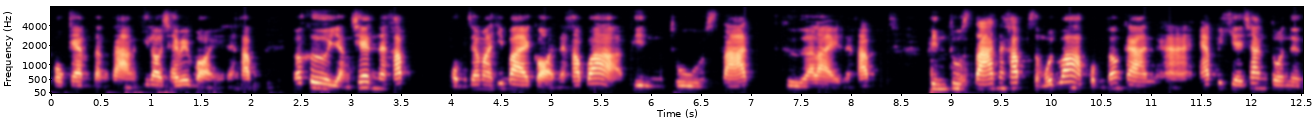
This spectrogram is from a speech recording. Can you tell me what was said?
โปรแกรมต่างๆ ที่เราใช้บ่อยๆนะครับ ก็คืออย่างเช่นนะครับ ผมจะมาอธิบายก่อนนะครับว่า pin to start คืออะไรนะครับ pin to start นะครับ สมมุติว่าผมต้องการหาแอปพลิเคชันตัวหนึ่ง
